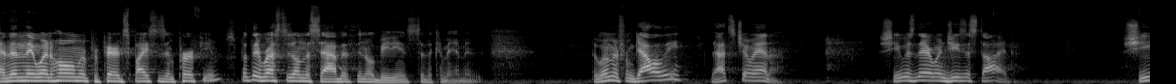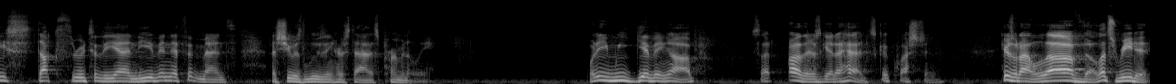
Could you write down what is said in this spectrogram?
And then they went home and prepared spices and perfumes, but they rested on the Sabbath in obedience to the commandment. The women from Galilee, that's Joanna. She was there when Jesus died. She stuck through to the end, even if it meant that she was losing her status permanently. What are we giving up so that others get ahead? It's a good question. Here's what I love, though. Let's read it.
